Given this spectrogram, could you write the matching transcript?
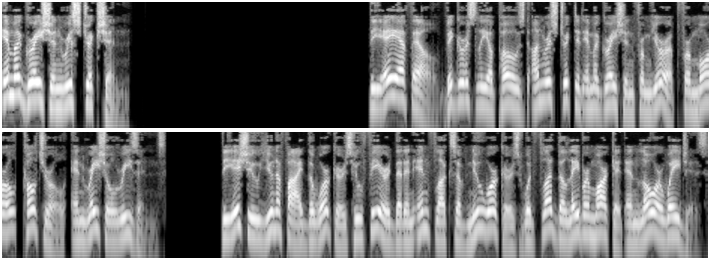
Immigration restriction The AFL vigorously opposed unrestricted immigration from Europe for moral, cultural, and racial reasons. The issue unified the workers who feared that an influx of new workers would flood the labour market and lower wages.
